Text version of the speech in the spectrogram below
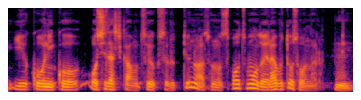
有効にこう押し出し感を強くするっていうのはそのスポーツモードを選ぶとそうなるっていう、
